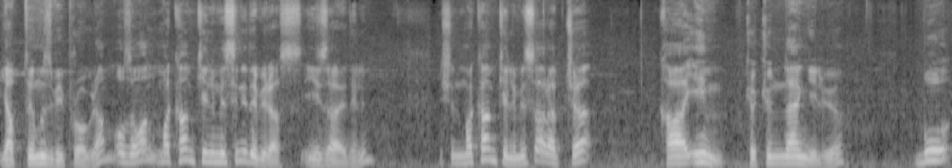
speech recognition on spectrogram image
yaptığımız bir program. O zaman makam kelimesini de biraz izah edelim. Şimdi makam kelimesi Arapça kaim kökünden geliyor. Bu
